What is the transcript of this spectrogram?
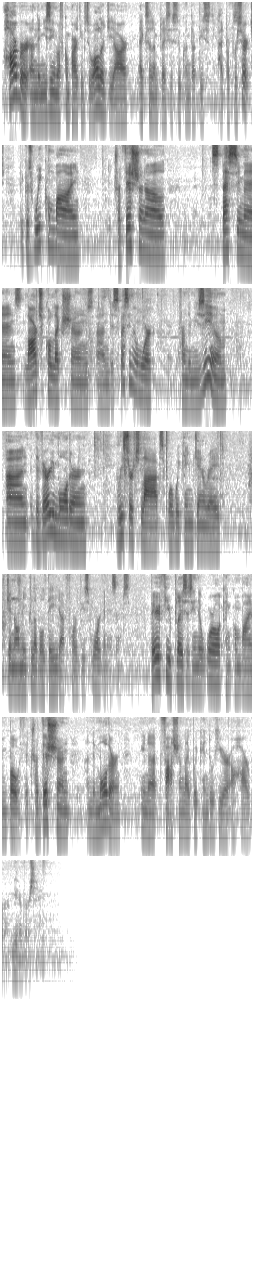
Harvard and the Museum of Comparative Zoology are excellent places to conduct this type of research because we combine the traditional specimens, large collections, and the specimen work from the museum and the very modern research labs where we can generate genomic level data for these organisms. Very few places in the world can combine both the tradition and the modern in a fashion like we can do here at Harvard University.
